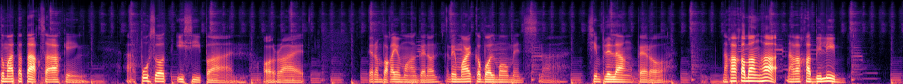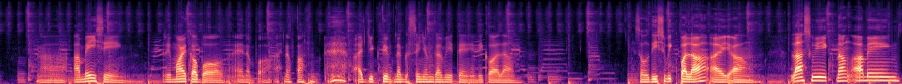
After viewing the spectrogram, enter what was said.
tumatatak sa aking uh, puso't isipan. Alright. Meron ba kayong mga ganon? Remarkable moments na simple lang pero nakakamangha, nakakabilib, uh, amazing, remarkable, ano ba, ano pang adjective na gusto nyong gamitin, hindi ko alam. So this week pala ay ang last week ng aming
